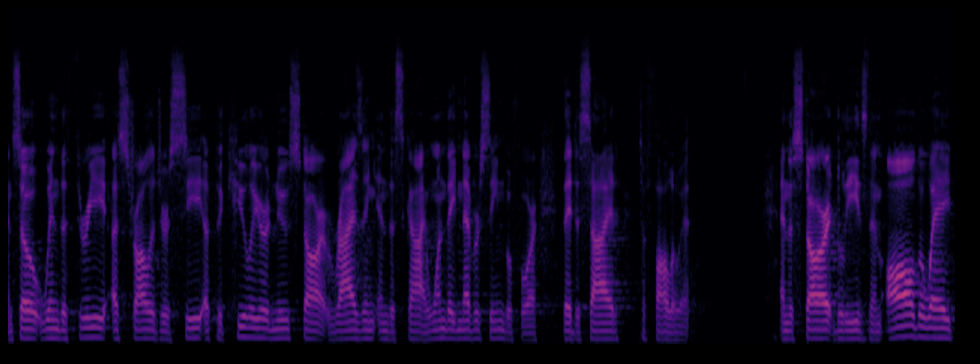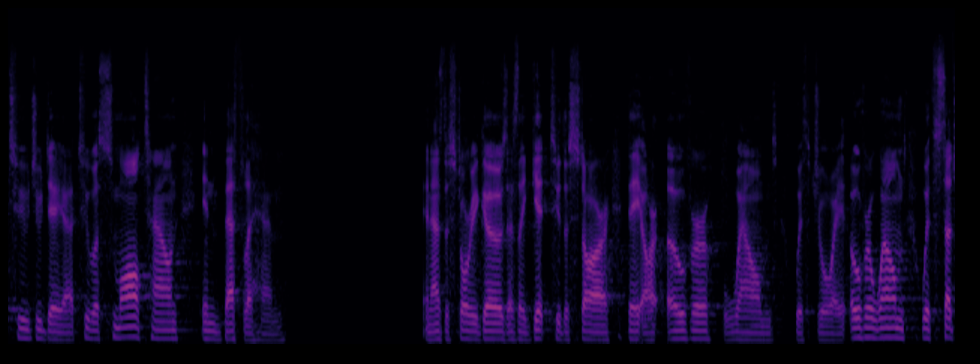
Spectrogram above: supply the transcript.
And so when the three astrologers see a peculiar new star rising in the sky, one they'd never seen before, they decide to follow it. And the star leads them all the way to Judea, to a small town in Bethlehem. And as the story goes, as they get to the star, they are overwhelmed with joy, overwhelmed with such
